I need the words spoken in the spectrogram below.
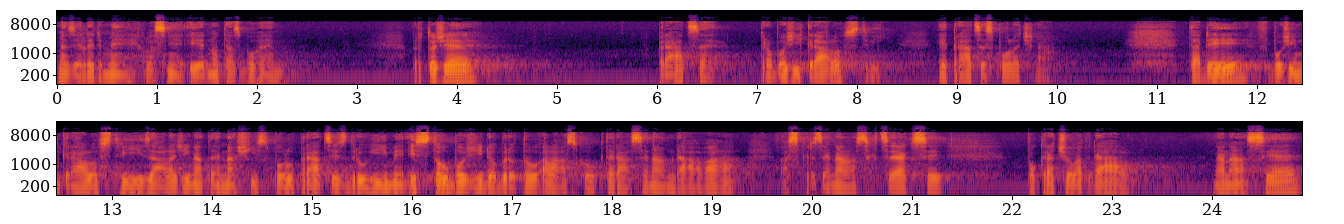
mezi lidmi, vlastně i jednota s Bohem? Protože práce pro Boží království je práce společná. Tady v Božím království záleží na té naší spolupráci s druhými i s tou Boží dobrotou a láskou, která se nám dává a skrze nás chce jaksi pokračovat dál. Na nás je,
